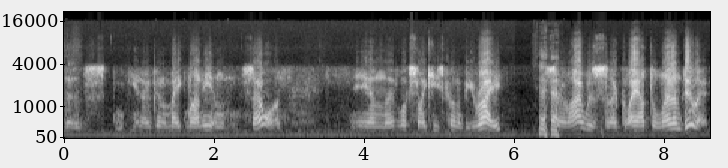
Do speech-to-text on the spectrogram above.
that it's you know going to make money and so on. And it looks like he's going to be right. so I was uh, glad to let him do it.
